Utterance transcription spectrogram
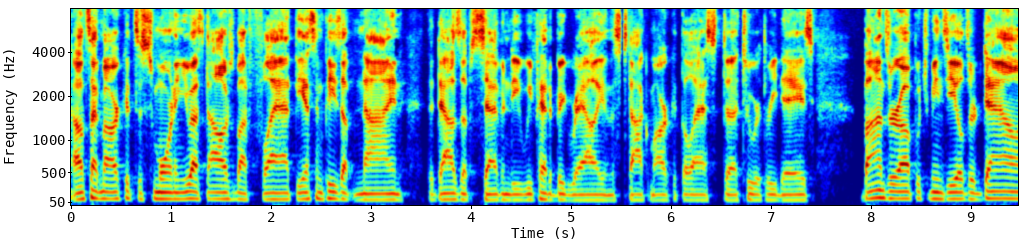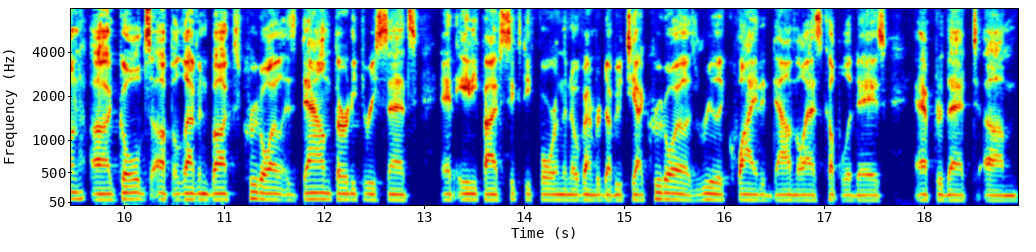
Outside markets this morning, U.S. dollars about flat. The S&P's up nine. The Dow's up 70. We've had a big rally in the stock market the last uh, two or three days. Bonds are up, which means yields are down. Uh, gold's up 11 bucks. Crude oil is down 33 cents at 85.64 in the November WTI. Crude oil has really quieted down the last couple of days after that um,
